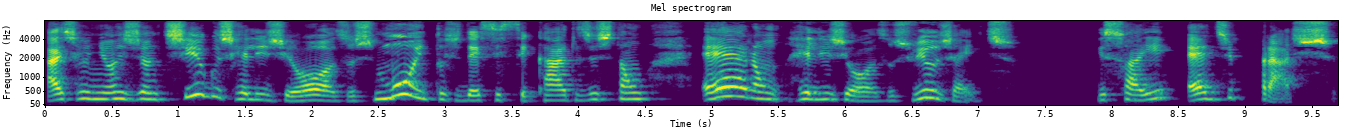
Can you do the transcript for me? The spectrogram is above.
as reuniões de antigos religiosos, muitos desses sicários estão eram religiosos, viu, gente? Isso aí é de praxe.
